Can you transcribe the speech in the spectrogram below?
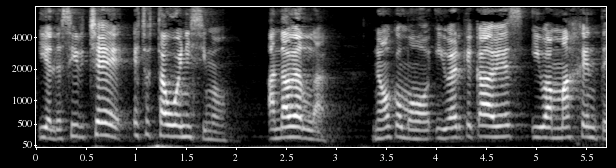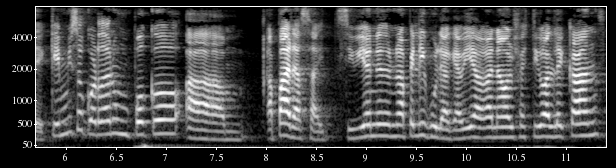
y el decir, che, esto está buenísimo, anda a verla. ¿no? Como, y ver que cada vez iba más gente, que me hizo acordar un poco a, a, Parasite. Si bien es una película que había ganado el Festival de Cannes,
